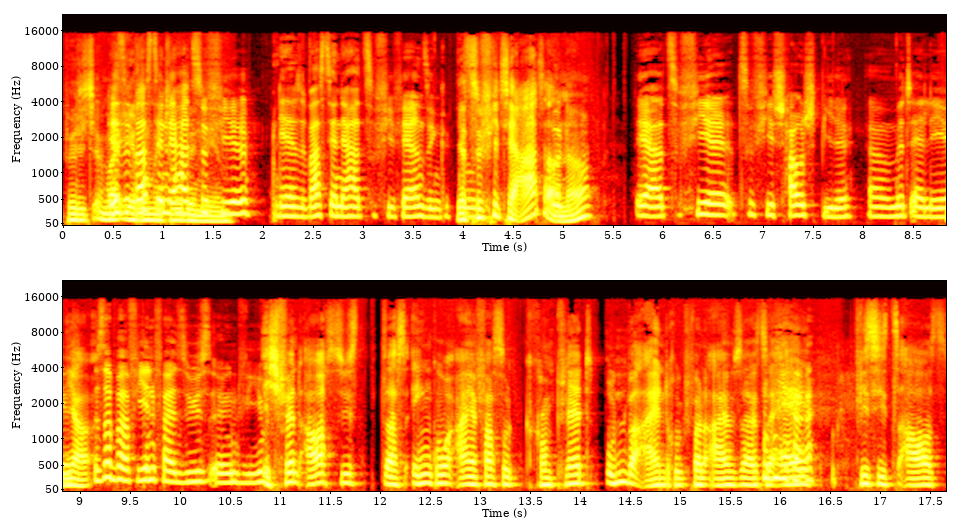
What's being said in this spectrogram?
würde ich immer Der ihre Sebastian, der Methode hat zu nehmen. viel, der Sebastian, der hat zu viel Fernsehen geguckt. Ja, zu viel Theater, Und- ne? Ja, zu viel, zu viel Schauspiel äh, miterlebt. Ja. Ist aber auf jeden Fall süß irgendwie. Ich finde auch süß, dass Ingo einfach so komplett unbeeindruckt von allem sagt, so, ey, Ja. wie sieht's aus?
